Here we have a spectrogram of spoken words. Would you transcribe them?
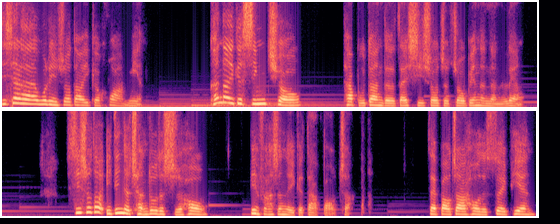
接下来我领受到一个画面，看到一个星球，它不断的在吸收着周边的能量，吸收到一定的程度的时候，便发生了一个大爆炸。在爆炸后的碎片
